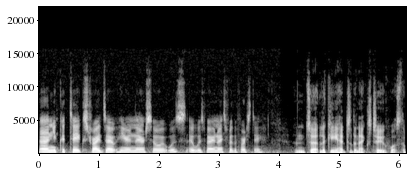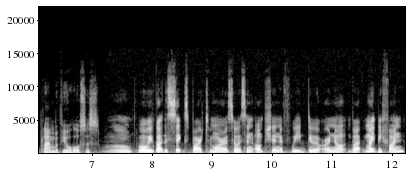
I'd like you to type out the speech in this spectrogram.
and you could take strides out here and there. So it was it was very nice for the first day. And uh, looking ahead to the next two, what's the plan with your horses? Mm, well, we've got the six bar tomorrow, so it's an option if we do it or not, but it might be fun.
